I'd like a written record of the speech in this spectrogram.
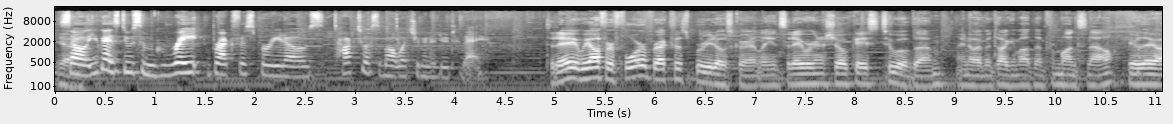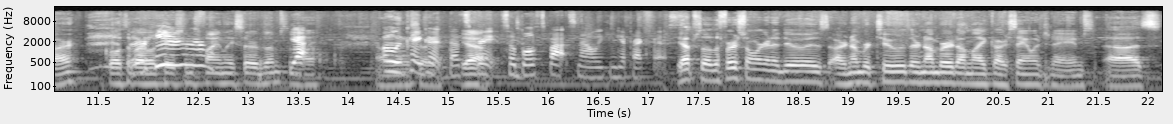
Yeah. So you guys do some great breakfast burritos. Talk to us about what you're going to do today. Today we offer four breakfast burritos currently, and today we're going to showcase two of them. I know I've been talking about them for months now. Here they are. Both of our locations here. finally serve them. So Yeah. now- now Oh, okay, you. good. That's Yeah. great. So both spots now we can get breakfast. Yep. So the first one we're going to do is our number two. They're numbered unlike our sandwich names. Uh, it's,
